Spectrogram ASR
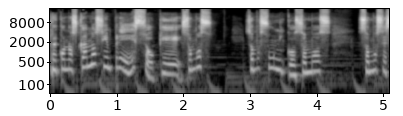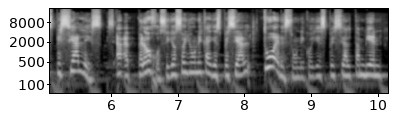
reconozcamos siempre eso, que somos, somos únicos, somos, somos especiales. Pero ojo, si yo soy única y especial, tú eres único y especial también.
